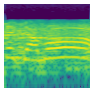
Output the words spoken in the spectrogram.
nos llamó.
